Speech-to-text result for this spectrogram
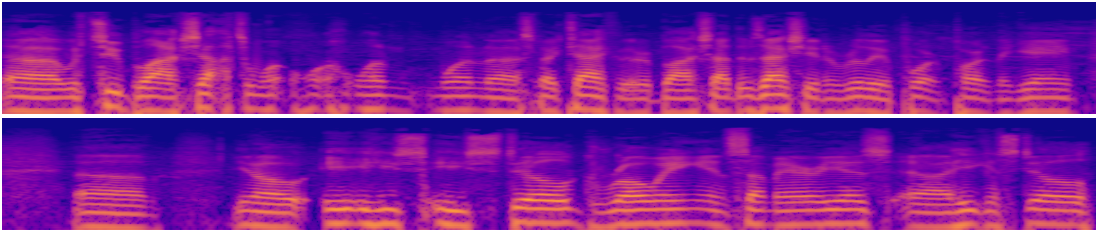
uh, with two block shots, one, one, one uh, spectacular block shot that was actually in a really important part in the game. Um, you know, he, he's he's still growing in some areas. Uh, he can still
